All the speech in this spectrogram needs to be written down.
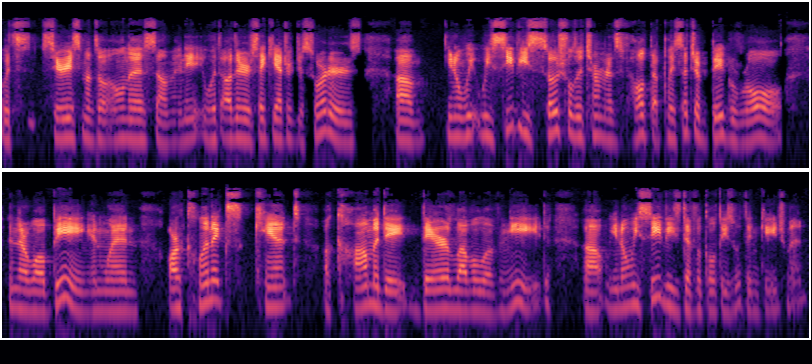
with serious mental illness um, and with other psychiatric disorders, um, you know, we, we see these social determinants of health that play such a big role in their well-being. And when our clinics can't accommodate their level of need, uh, you know, we see these difficulties with engagement.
